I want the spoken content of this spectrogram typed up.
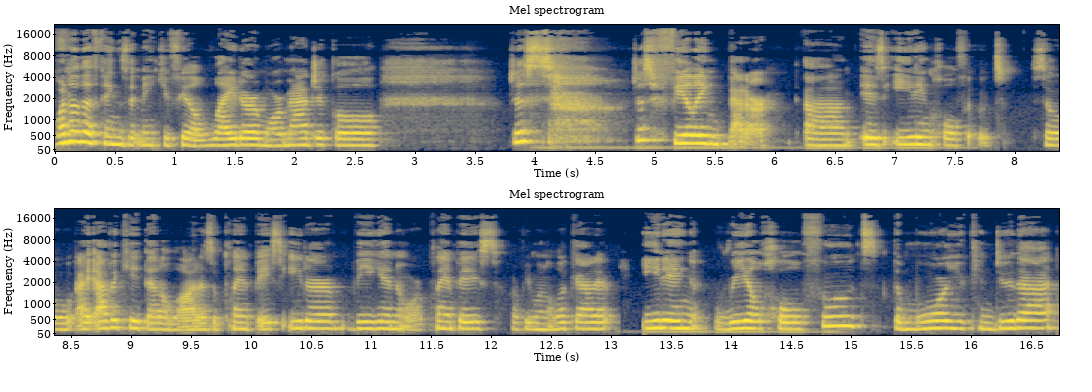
One of the things that make you feel lighter, more magical, just just feeling better um, is eating whole foods. So I advocate that a lot as a plant-based eater, vegan or plant-based, however you want to look at it. Eating real whole foods, the more you can do that,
